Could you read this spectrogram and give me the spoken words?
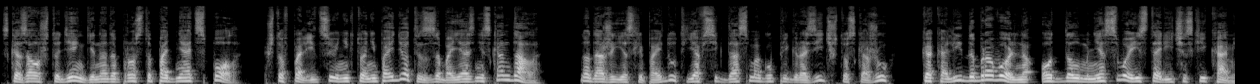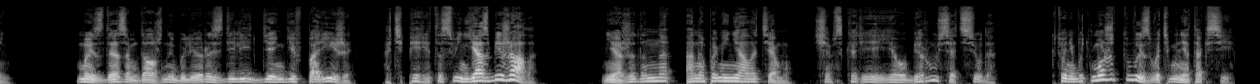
Сказал, что деньги надо просто поднять с пола, что в полицию никто не пойдет из-за боязни скандала. Но даже если пойдут, я всегда смогу пригрозить, что скажу, как Али добровольно отдал мне свой исторический камень. Мы с Дезом должны были разделить деньги в Париже, а теперь эта свинья сбежала. Неожиданно она поменяла тему. Чем скорее я уберусь отсюда, кто-нибудь может вызвать мне такси?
